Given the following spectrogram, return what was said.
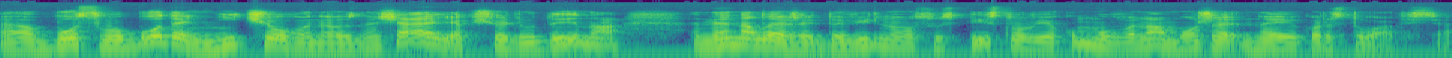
Е, бо свобода нічого не означає, якщо людина не належить до вільного суспільства, в якому вона може нею користуватися.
